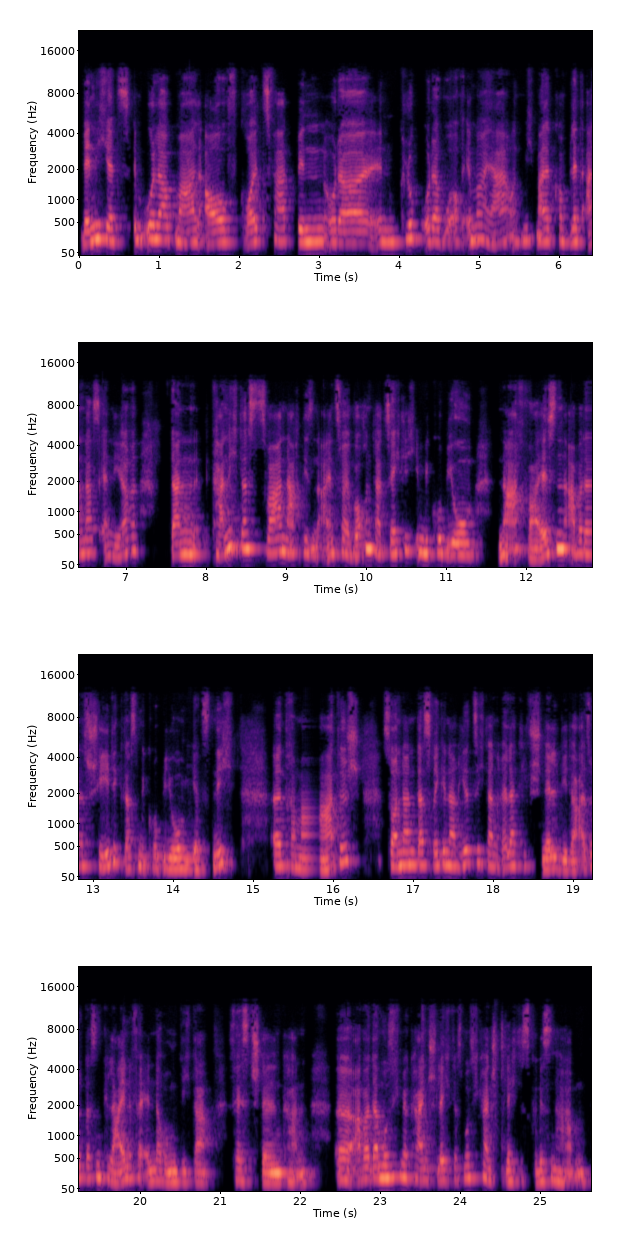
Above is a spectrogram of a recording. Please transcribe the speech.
wenn ich jetzt im Urlaub mal auf Kreuzfahrt bin oder im Club oder wo auch immer, ja, und mich mal komplett anders ernähre, dann kann ich das zwar nach diesen ein, zwei Wochen tatsächlich im Mikrobiom nachweisen, aber das schädigt das Mikrobiom jetzt nicht äh, dramatisch, sondern das regeneriert sich dann relativ schnell wieder. Also das sind kleine Veränderungen, die ich da feststellen kann. Äh, aber da muss ich mir kein schlechtes, muss ich kein schlechtes Gewissen haben.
